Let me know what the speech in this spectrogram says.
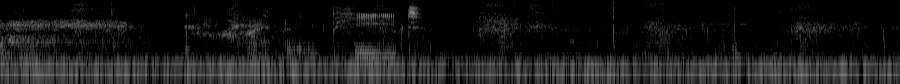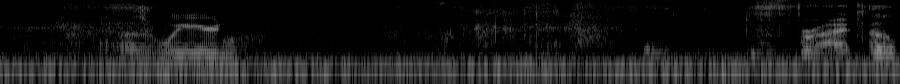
Criminy Pete. That was weird. Fried. Oh,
